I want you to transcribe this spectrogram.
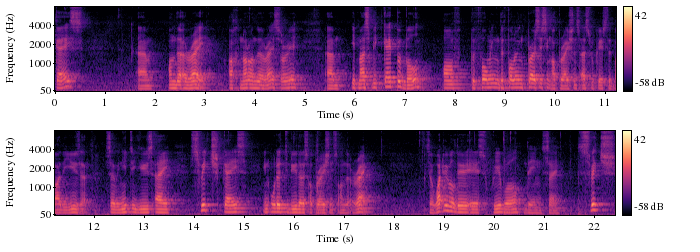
case um, on the array. Oh, not on the array, sorry. Um, it must be capable of performing the following processing operations as requested by the user. So we need to use a switch case in order to do those operations on the array. So what we will do is we will then say switch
